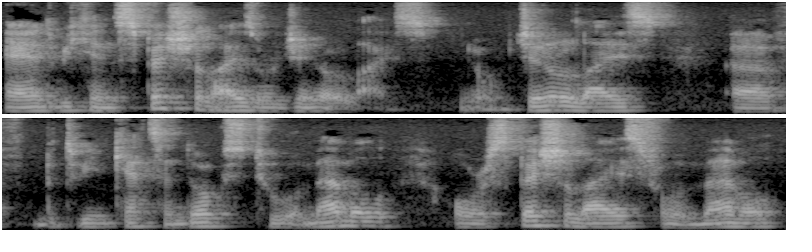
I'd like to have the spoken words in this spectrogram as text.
and we can specialize or generalize. You know, generalize uh, between cats and dogs to a mammal, or specialize from a mammal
